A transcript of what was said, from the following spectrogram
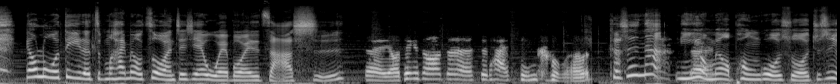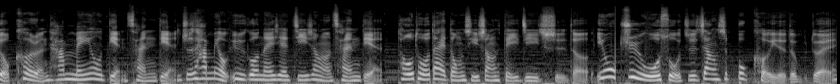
要落地了，怎么还没有做完这些微博的杂事？对，有听说真的是太辛苦了。可是，那你有没有碰过说，就是有客人他没有点餐点，就是他没有预购那些机上的餐点，偷偷带东西上飞机吃的？因为据我所知，这样是不可以的，对不对？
